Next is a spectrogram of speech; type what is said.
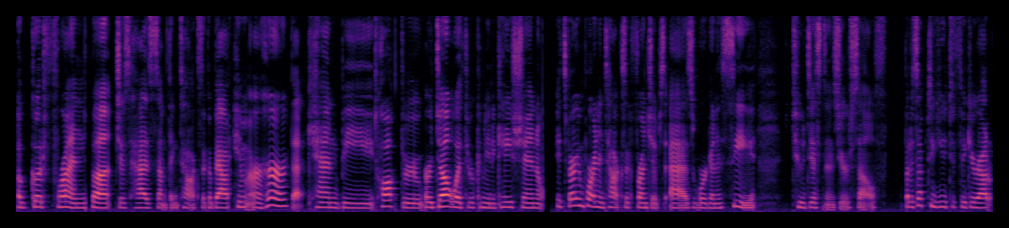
a good friend but just has something toxic about him or her that can be talked through or dealt with through communication. It's very important in toxic friendships as we're going to see to distance yourself but it's up to you to figure out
